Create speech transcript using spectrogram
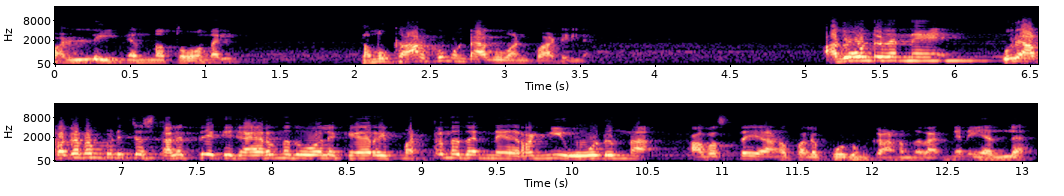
പള്ളി എന്ന തോന്നൽ. നമുക്കാർക്കും ഉണ്ടാകുവാൻ പാടില്ല. അതുകൊണ്ട് തന്നെ ഒരു അപകടം പിടിച്ച സ്ഥലത്തേക്ക് കയറുന്നതുപോലെ കയറി പെട്ടെന്ന് തന്നെ ഇറങ്ങി ഓടുന്ന അവസ്ഥയാണ് പലപ്പോഴും കാണുന്നത്. അങ്ങനെയല്ല.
